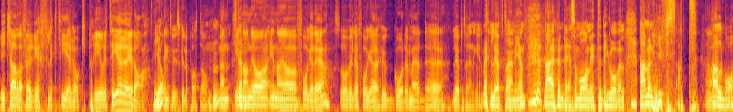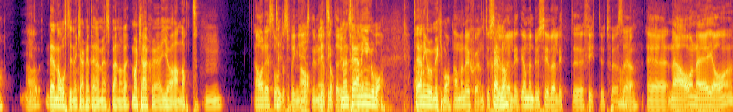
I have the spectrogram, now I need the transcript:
vi kallar för reflektera och prioritera idag. Ja. Tänkte vi skulle prata om. Mm, Men stämmer. innan jag, innan jag frågar det så vill jag fråga hur går det med eh, löpträningen? Med löpträningen. Nej, men det är som vanligt. Det går väl ja, men hyfsat. Ja. Halvbra. Ja. Denna årstiden kanske inte är den mest spännande. Man kanske gör annat. Mm. Ja, det är svårt Typ. att springa Ja, just nu. När jag tittar ut Men träningen går bra. Träningen går mycket bra. Ja men det är skönt. Du ser, Själv då? väldigt, ja, men du ser väldigt eh, fit ut får jag säga. Eh, nej, ja, nej, ja.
